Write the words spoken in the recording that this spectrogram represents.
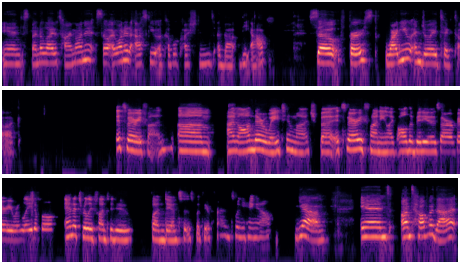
and spend a lot of time on it. So I wanted to ask you a couple questions about the app. So, first, why do you enjoy TikTok? It's very fun. Um, I'm on there way too much, but it's very funny. Like all the videos are very relatable, and it's really fun to do fun dances with your friends when you hang out. Yeah. And on top of that,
